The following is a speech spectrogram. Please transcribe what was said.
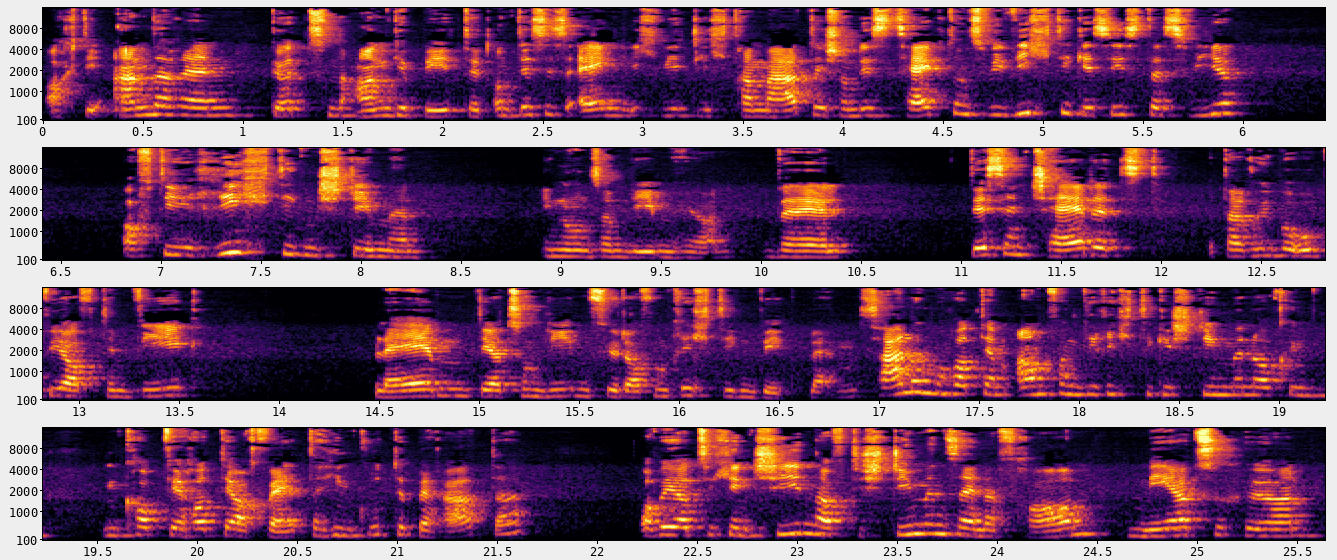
auch die anderen Götzen angebetet. Und das ist eigentlich wirklich dramatisch. Und es zeigt uns, wie wichtig es ist, dass wir auf die richtigen Stimmen in unserem Leben hören. Weil das entscheidet darüber, ob wir auf dem Weg bleiben, der zum Leben führt, auf dem richtigen Weg bleiben. Salomo hatte am Anfang die richtige Stimme noch im, im Kopf. Er hatte auch weiterhin gute Berater. Aber er hat sich entschieden, auf die Stimmen seiner Frauen mehr zu hören,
